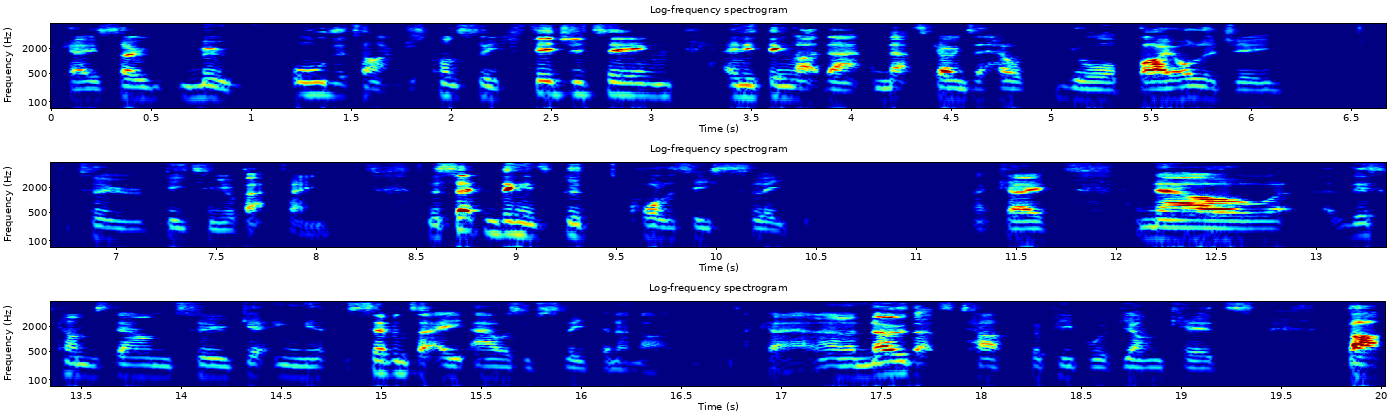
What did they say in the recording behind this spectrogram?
Okay, so move all the time, just constantly fidgeting, anything like that, and that's going to help your biology to beating your back pain. The second thing is good quality sleep. Okay, now this comes down to getting seven to eight hours of sleep in a night. Okay, and I know that's tough for people with young kids, but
